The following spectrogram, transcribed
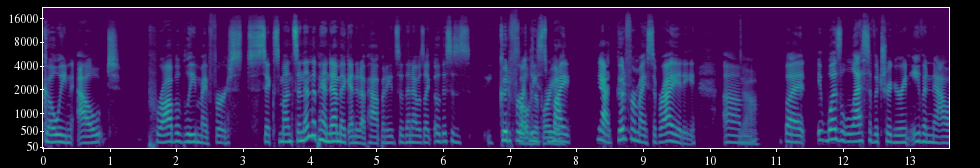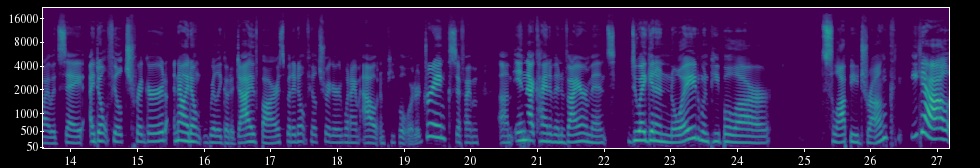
going out probably my first six months and then the pandemic ended up happening so then i was like oh this is good for Solved at least for my yeah good for my sobriety um yeah. but it was less of a trigger and even now i would say. I don't feel triggered now i don't really go to dive bars but i don't feel triggered when i'm out and people order drinks if i'm um, in that kind of environment. Do i get annoyed when people are sloppy drunk? Yeah,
